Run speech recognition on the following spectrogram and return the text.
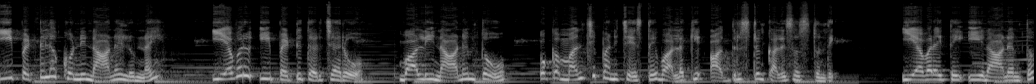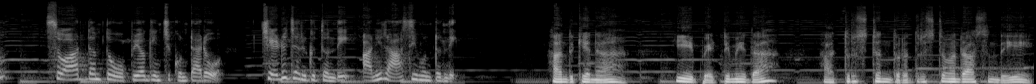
ఈ పెట్టెలో కొన్ని నాణేలున్నాయి. ఎవరు ఈ పెట్టి తెరిచారో వాళ్ళ ఈ నాణెంతో ఒక మంచి పని చేస్తే వాళ్ళకి అదృష్టం కలిసొస్తుంది. ఎవరైతే ఈ నాణ్యంతో స్వార్థంతో ఉపయోగించుకుంటారో చెడు జరుగుతుంది అని రాసి ఉంటుంది. అందుకేనా ఈ పెట్టి మీద అదృష్టం దురదృష్టం అని రాస్తుంది.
